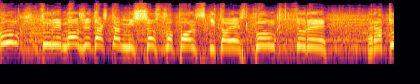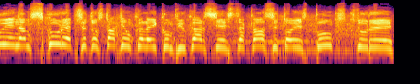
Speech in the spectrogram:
punkt, który może dać nam Mistrzostwo Polski. To jest punkt, który ratuje nam skórę przed ostatnią kolejką piłkarskiej Ekstraklasy. To jest punkt, który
